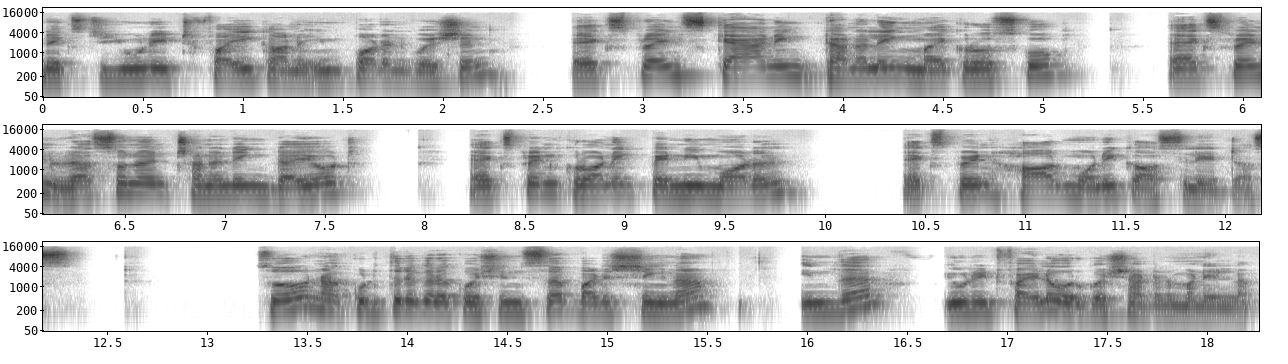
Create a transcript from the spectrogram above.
நெக்ஸ்ட் யூனிட் ஃபைவ்க்கான important question explain scanning tunnelling microscope explain resonant tunnelling diode explain Kronig Penney model explain harmonic oscillators so நான் கொடுத்துருக்கிற கொஷின்ஸை படிச்சிட்டிங்கன்னா இந்த யூனிட் ஃபைவ்ல ஒரு கொஷின் அட்டன் பண்ணிடலாம்.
